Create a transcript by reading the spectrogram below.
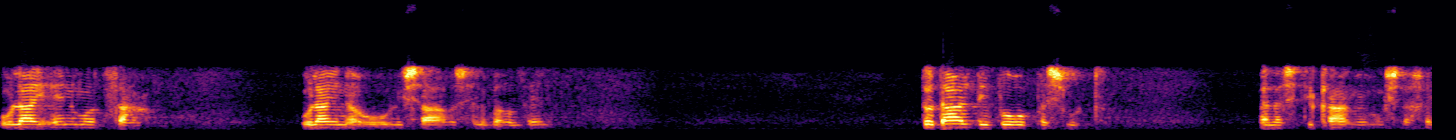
אולי אין מוצא, אולי נעול שער של ברזל. תודה על דיבור פשוט, על השתיקה הממושכת.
